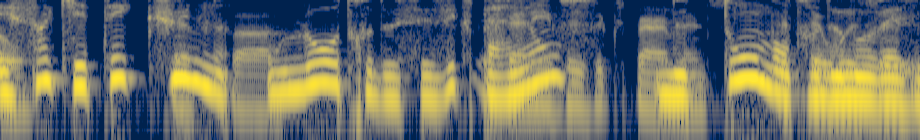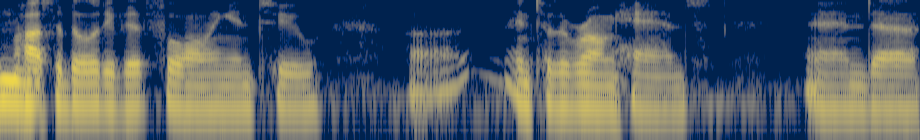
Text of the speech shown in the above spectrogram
et s'inquiétaient qu'une uh, ou l'autre de ces expériences ne tombe entre de mauvaises mains. Uh,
